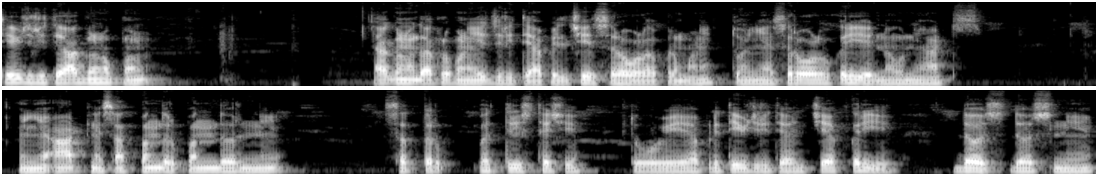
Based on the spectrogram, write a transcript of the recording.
તેવી જ રીતે આગળનો પણ આગળનો દાખલો પણ એ જ રીતે આપેલ છે સરવાળા પ્રમાણે. તો અહીંયા સરવાળો કરીએ, નવ ને આઠ, અહીંયા આઠ ને સાત, પંદર પંદર ને સત્તર, બત્રીસ થશે. તો હવે આપણે તેવી જ રીતે ચેક કરીએ. દસ દસ ને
